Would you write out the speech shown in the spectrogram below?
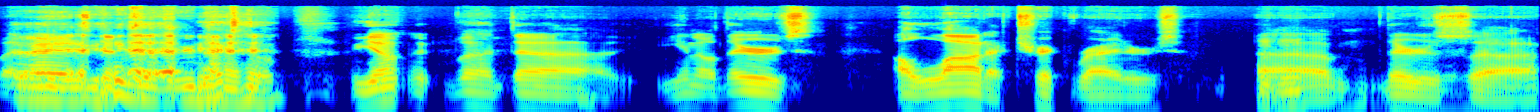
But Right, exactly. Next to yeah, but uh, you know, there's a lot of trick riders. Mhm. Uh, there's uh,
